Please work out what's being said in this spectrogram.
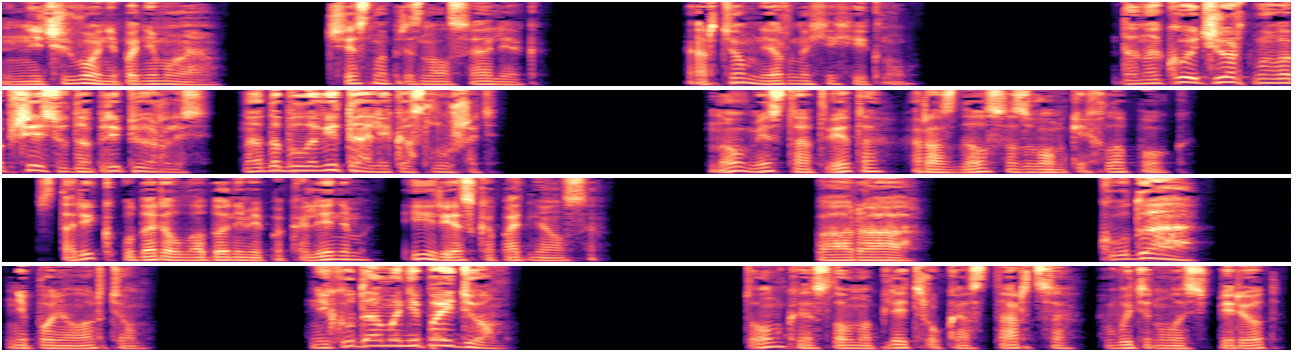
«Ничего не понимаю», — честно признался Олег. Артем нервно хихикнул. «Да на кой черт мы вообще сюда приперлись? Надо было Виталика слушать!» Но вместо ответа раздался звонкий хлопок. Старик ударил ладонями по коленям и резко поднялся. «Пора!» «Куда?» — не понял Артем. «Никуда мы не пойдем!» Тонкая, словно плеть рука старца, вытянулась вперед,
